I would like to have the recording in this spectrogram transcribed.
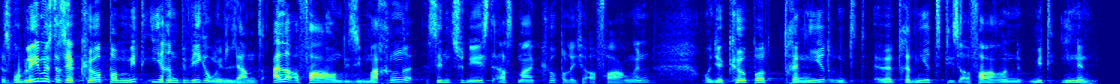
Das Problem ist, dass Ihr Körper mit Ihren Bewegungen lernt. Alle Erfahrungen, die Sie machen, sind zunächst erstmal körperliche Erfahrungen und Ihr Körper trainiert und äh, trainiert diese Erfahrungen mit Ihnen.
